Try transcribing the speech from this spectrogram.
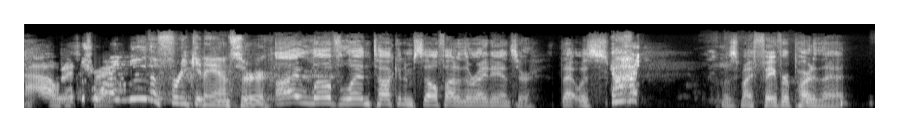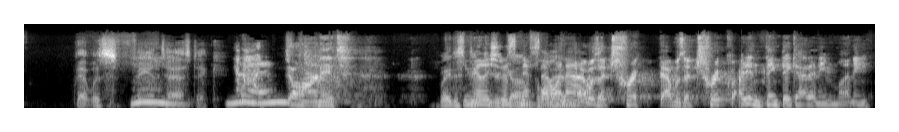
Wow, what a I trick. knew the freaking answer. I love Len talking himself out of the right answer. That was Gosh, was my favorite part of that. That was fantastic. darn it. Way to stick really to your have guns, sniffed that one out. That was a trick. That was a trick. I didn't think they got any money.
